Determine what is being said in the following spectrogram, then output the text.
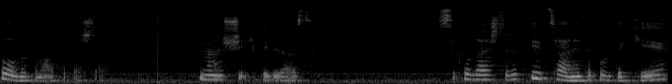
doldurdum arkadaşlar. Hemen şu şekilde biraz sıkılaştırıp bir tane de buradaki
